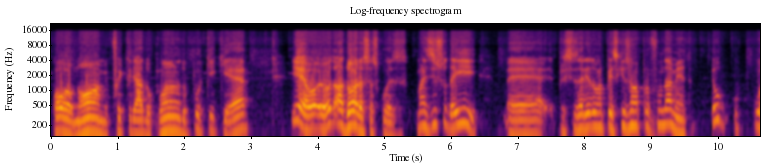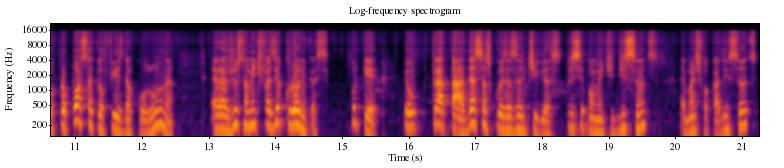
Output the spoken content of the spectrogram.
qual é o nome, foi criado quando, por que que era. E é, eu, eu adoro essas coisas, mas isso daí é, precisaria de uma pesquisa, um aprofundamento. Eu, a proposta que eu fiz da coluna era justamente fazer crônicas. Por quê? Eu tratar dessas coisas antigas, principalmente de Santos, é mais focado em Santos,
